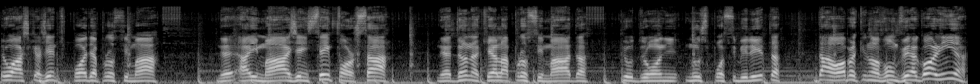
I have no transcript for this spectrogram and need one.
eu acho que a gente pode aproximar né, a imagem sem forçar, né, dando aquela aproximada que o drone nos possibilita da obra que nós vamos ver agora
